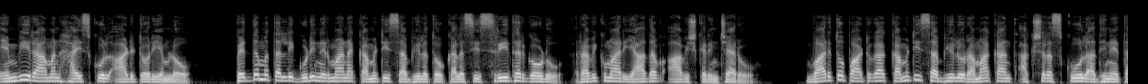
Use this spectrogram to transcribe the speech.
ఎంవి రామన్ హైస్కూల్ ఆడిటోరియంలో పెద్దమ్మ తల్లి గుడి నిర్మాణ కమిటీ సభ్యులతో కలిసి శ్రీధర్ గౌడు రవికుమార్ యాదవ్ ఆవిష్కరించారు. వారితో పాటుగా కమిటీ సభ్యులు రమాకాంత్ అక్షర స్కూల్ అధినేత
